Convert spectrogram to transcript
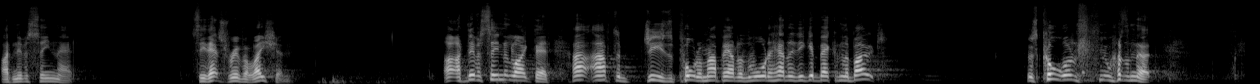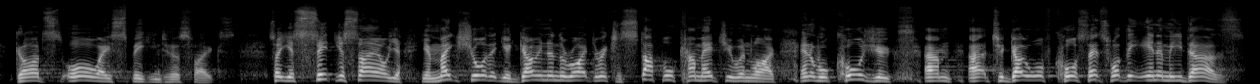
I'd never seen that. See, that's revelation. I'd never seen it like that. After Jesus pulled him up out of the water, how did he get back in the boat? It was cool, wasn't it? God's always speaking to his folks. So you set your sail, you, you make sure that you're going in the right direction. Stuff will come at you in life and it will cause you um, uh, to go off course. That's what the enemy does.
